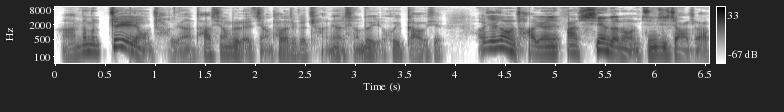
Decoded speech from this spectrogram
啊。那么这种茶园，它相对来讲，它的这个产量相对也会高一些，而且这种茶园按现在这种经济价值啊，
